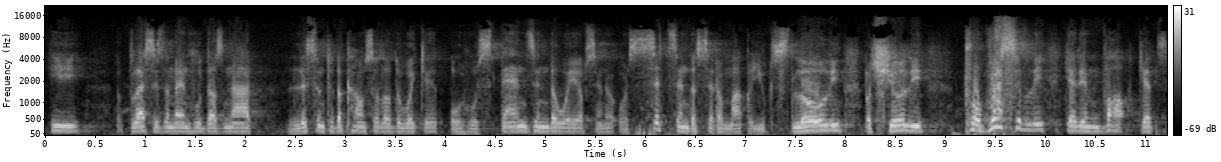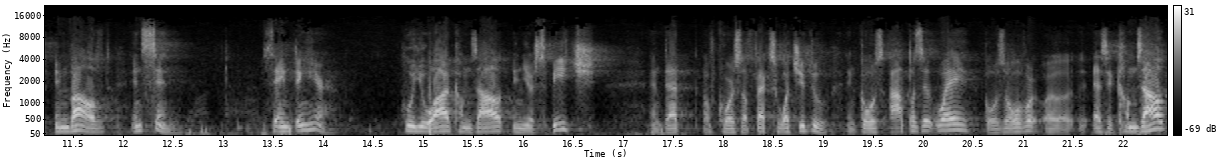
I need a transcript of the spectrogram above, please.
He blesses the man who does not listen to the counsel of the wicked, or who stands in the way of sinner, or sits in the seat of mocker. You slowly but surely, progressively get involved, gets involved in sin. Same thing here. Who you are comes out in your speech, and that, of course, affects what you do. And goes opposite way, goes over uh, as it comes out.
